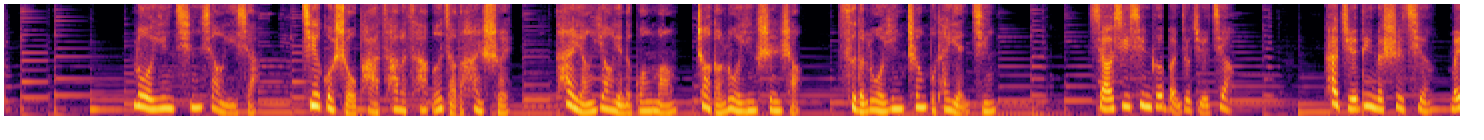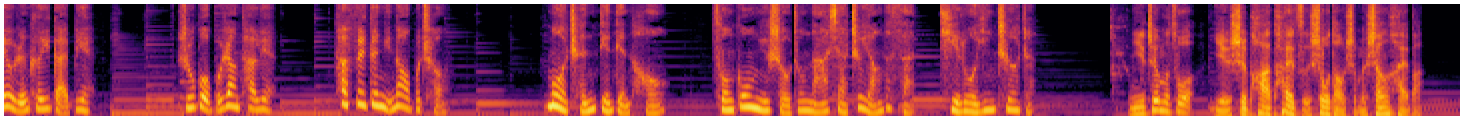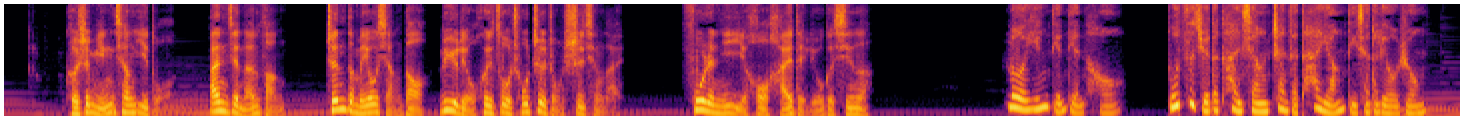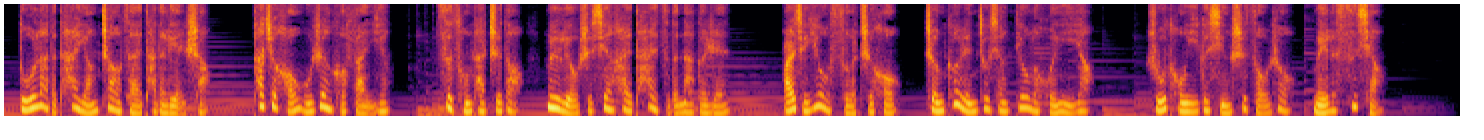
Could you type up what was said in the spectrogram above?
洛英轻笑一下，接过手帕擦了擦额角的汗水。太阳耀眼的光芒照到洛英身上，刺得洛英睁不开眼睛。小溪性格本就倔强，他决定的事情没有人可以改变。如果不让他练，他非跟你闹不成。墨尘点点头。从宫女手中拿下遮阳的伞，替洛英遮着。你这么做也是怕太子受到什么伤害吧？可是明枪易躲，暗箭难防，真的没有想到绿柳会做出这种事情来。夫人，你以后还得留个心啊。洛英点点头，不自觉的看向站在太阳底下的柳荣。毒辣的太阳照在他的脸上，他却毫无任何反应。自从他知道绿柳是陷害太子的那个人。而且又死了之后，整个人就像丢了魂一样，如同一个行尸走肉，没了思想。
